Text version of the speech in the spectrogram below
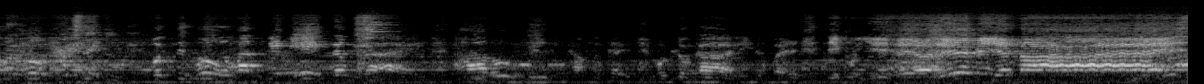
कमर हो कुछ नहीं वक्त हो हाथ में एकदम राय आओ थम कर उठ लो गाड़ी पर देखो ये है अरेबियन नाइट्स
